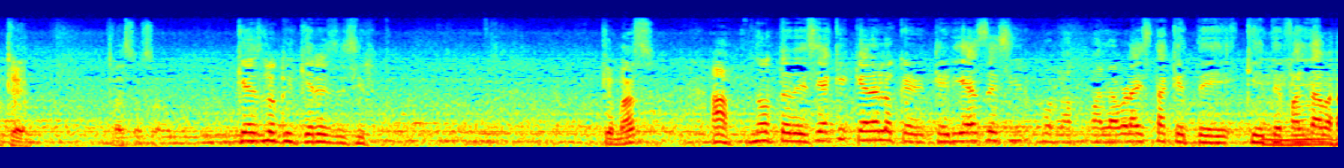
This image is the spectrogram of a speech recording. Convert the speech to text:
ok, eso es. ¿Qué es lo que quieres decir? ¿Qué más? Ah, no, te decía que qué era lo que querías decir por la palabra esta que te, que te Mm. faltaba.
